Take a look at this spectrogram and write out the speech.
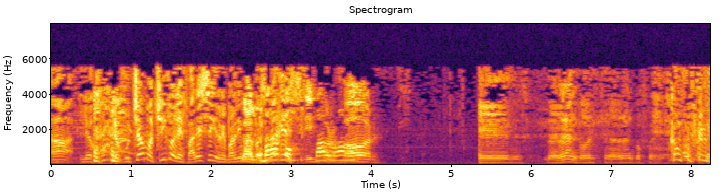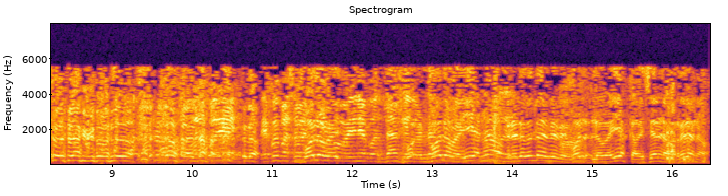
Ah, ¿lo, lo escuchamos, chicos? ¿Les parece? Y repartimos los personajes. Vamos. Sí, Vamos, por vamos. favor. Eh, lo de Branco, ¿viste? Lo de Branco fue. ¿Cómo fue lo de Blanco, boludo? No, no, no. Después pasó el tiempo, ve- me venía a contar que vos- lo veías, no pero lo contás en serio. ¿Vos lo veías cabecear en la barrera o no?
